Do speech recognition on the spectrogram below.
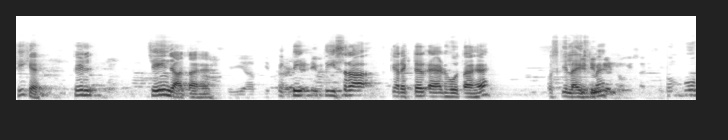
ठीक है फिर चेंज आता है। ती, तीसरा कैरेक्टर ऐड होता है उसकी लाइफ में। तो वो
